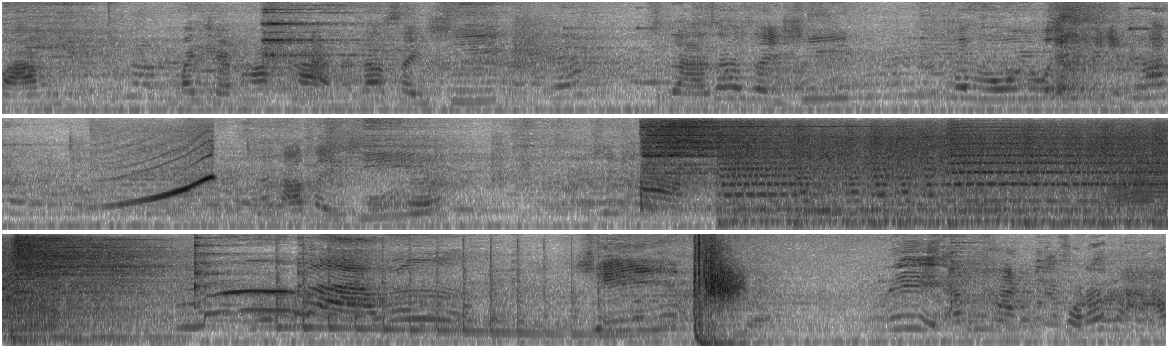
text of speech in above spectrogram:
ฟังไม่ใช่ผักค่ะนะเราใส่ชีสอย่าใส่ชีสก็รู้อยู่ว่าเองไม่กินผักนะเราใส่ชีสไม่ใช่ผักชีสนี่อันผักเนี่ยของน้าสาว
